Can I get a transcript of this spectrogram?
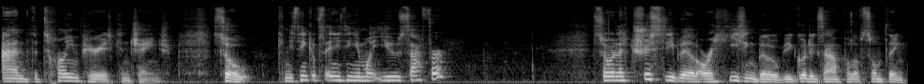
and the time period can change. So, can you think of anything you might use that for? So electricity bill or a heating bill would be a good example of something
